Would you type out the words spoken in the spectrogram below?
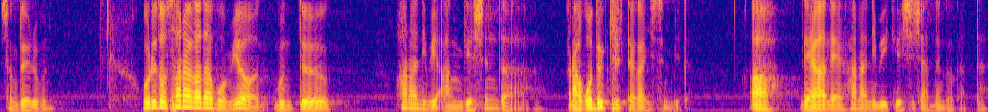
성도 여러분, 우리도 살아가다 보면 문득 하나님이 안 계신다 라고 느낄 때가 있습니다. 아, 내 안에 하나님이 계시지 않는 것 같다.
